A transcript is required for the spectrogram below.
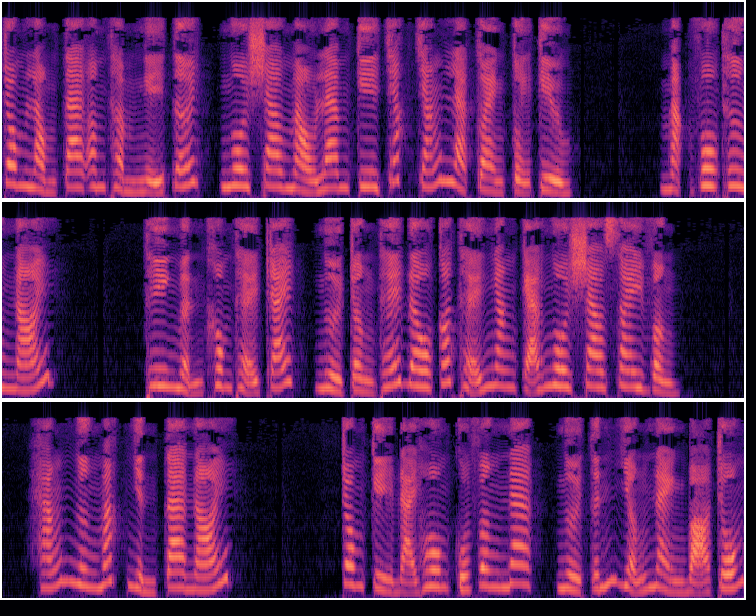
Trong lòng ta âm thầm nghĩ tới, ngôi sao màu lam kia chắc chắn là toàn tụi kiều. Mặt vô thương nói. Thiên mệnh không thể trái, người trần thế đâu có thể ngăn cả ngôi sao xoay vần. Hắn ngưng mắt nhìn ta nói. Trong kỳ đại hôn của Vân Na, người tính dẫn nàng bỏ trốn.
